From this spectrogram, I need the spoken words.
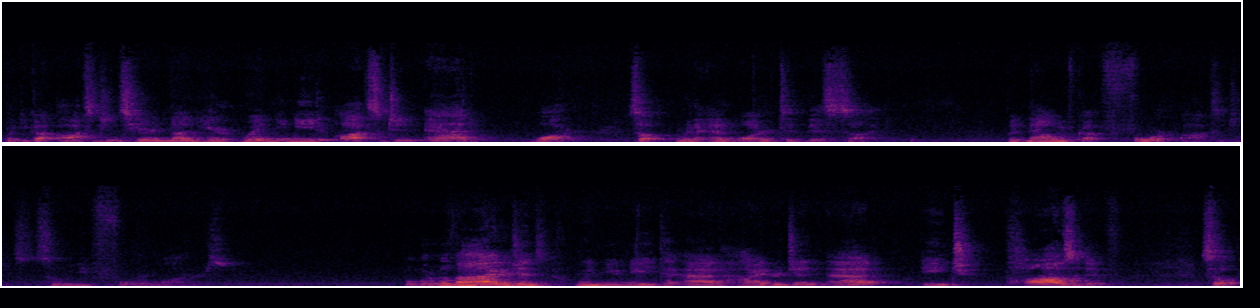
but you got oxygens here and none here. When you need oxygen, add water. So we're going to add water to this side. But now we've got four oxygens, so we need four waters. But what about the hydrogens? When you need to add hydrogen, add H positive. So,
